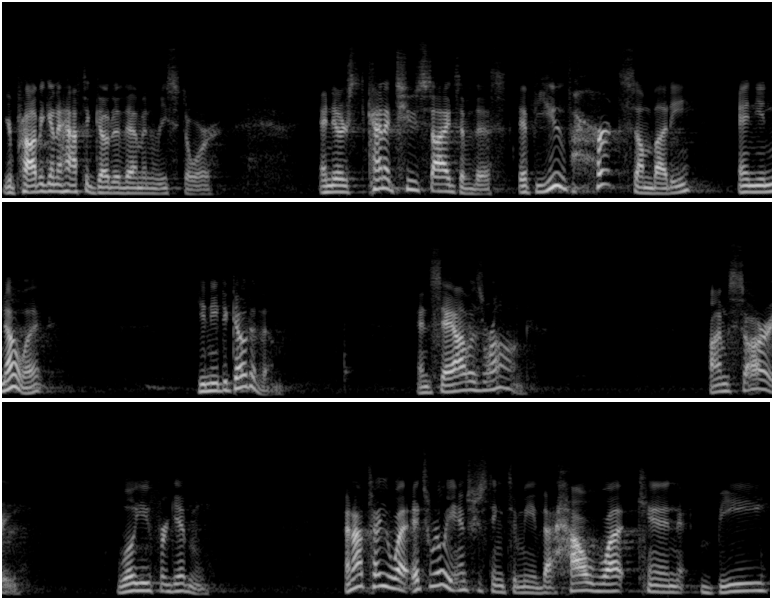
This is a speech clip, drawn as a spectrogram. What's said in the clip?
You're probably going to have to go to them and restore. And there's kind of two sides of this. If you've hurt somebody and you know it, you need to go to them and say, I was wrong. I'm sorry. Will you forgive me? And I'll tell you what, it's really interesting to me that how what can be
